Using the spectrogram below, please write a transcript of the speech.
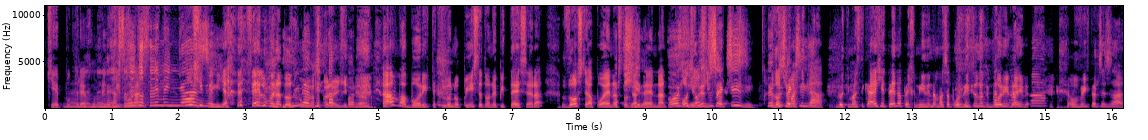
και που Ναι, ναι, τρέχουν ναι, ναι. Αυτό γρήγορα. δεν το δεν με νοιάζει. Όχι, παιδιά, δεν θέλουμε να το Είναι δούμε αυτό να γίνει. αδιάφορο. Άμα μπορείτε, κλωνοποιήστε τον επί τέσσερα, δώστε από ένα στον Όχι, ρε. καθέναν. Όχι, δεν τους αξίζει. Δεν τους Δοκιμαστικά. Δοκιμαστικά έχετε ένα παιχνίδι να μας αποδείξετε ότι μπορεί να είναι αξίζει. ο Βίκτορ σε εσάς.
